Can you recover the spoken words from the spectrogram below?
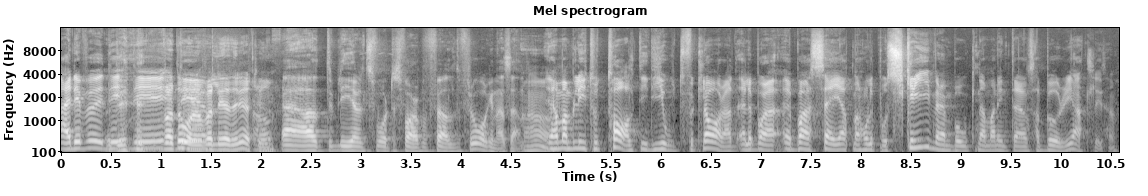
Nej, det, var- det, det, Vadå det, då? Vad leder det till? Ja. Att det blir jävligt svårt att svara på följdfrågorna sen. Jaha. Ja, man blir totalt idiotförklarad. Eller bara, eh, bara säga att man håller på och skriver en bok när man inte ens har börjat. Liksom.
